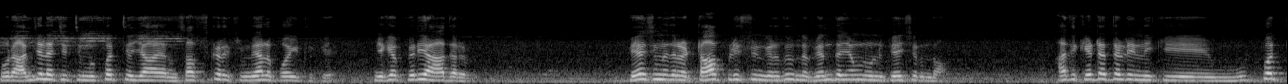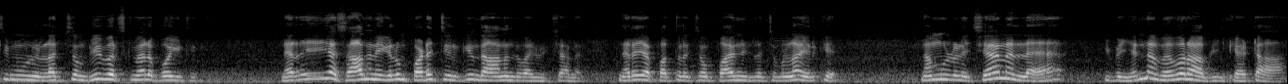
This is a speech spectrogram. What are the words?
ஒரு அஞ்சு லட்சத்தி முப்பத்தி ஐயாயிரம் சப்ஸ்கிரைப்ஸ் மேலே போயிட்டுருக்கு. மிகப்பெரிய ஆதரவு. பேசினதில் டாப் லிஸ்ட்டுங்கிறது இந்த வெந்தயம்னு ஒன்று பேசியிருந்தோம். அது கிட்டத்தட்ட இன்றைக்கி முப்பத்தி மூணு லட்சம் வியூவர்ஸ்க்கு மேலே போயிட்டுருக்கு. நிறைய சாதனைகளும் படைச்சிருக்கு இந்த ஆனந்த வாழ்வு சேனல் நிறைய பத்து லட்சம் பதினஞ்சு லட்சமெல்லாம் இருக்குது நம்மளுடைய சேனலில் இப்போ என்ன விவரம் அப்படின்னு கேட்டால்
